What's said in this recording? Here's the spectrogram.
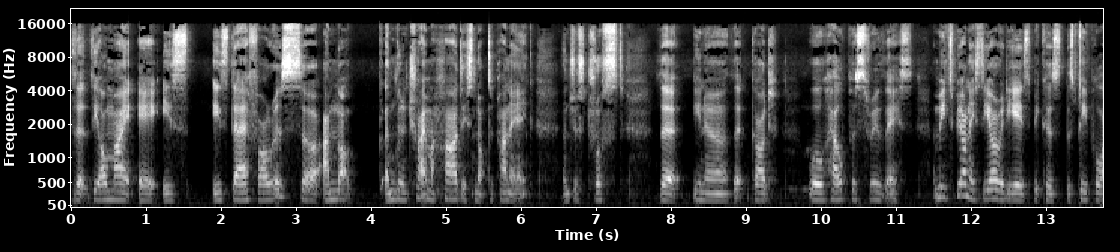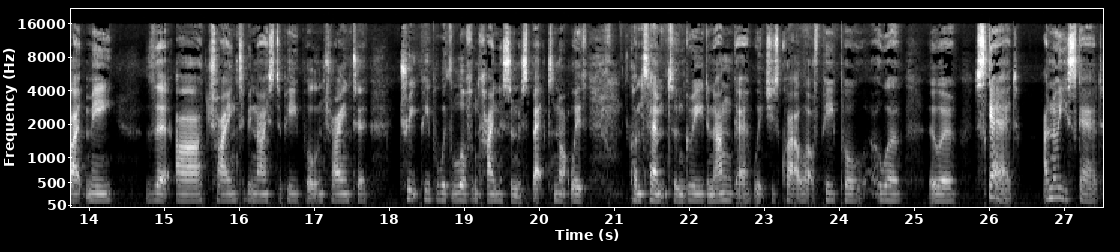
that the Almighty is is there for us. So I'm not I'm gonna try my hardest not to panic and just trust that, you know, that God will help us through this. I mean to be honest, he already is because there's people like me that are trying to be nice to people and trying to treat people with love and kindness and respect, not with contempt and greed and anger, which is quite a lot of people who are who are scared. I know you're scared,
